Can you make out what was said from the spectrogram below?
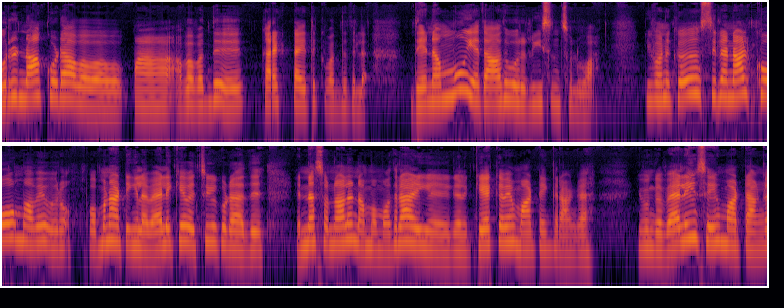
ஒரு நாள் கூட அவள் அவள் வந்து கரெக்ட் டயத்துக்கு வந்ததில்லை. தினமும் ஏதாவது ஒரு ரீசன் சொல்லுவாள் இவனுக்கு சில நாள் கோவமாகவே வரும். பொம்மநாட்டிங்களை வேலைக்கே வச்சுக்க கூடாது. என்ன சொன்னாலும் நம்ம முதலாளிகள் கேட்கவே மாட்டேங்கிறாங்க. இவங்க வேலையும் செய்ய மாட்டாங்க.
